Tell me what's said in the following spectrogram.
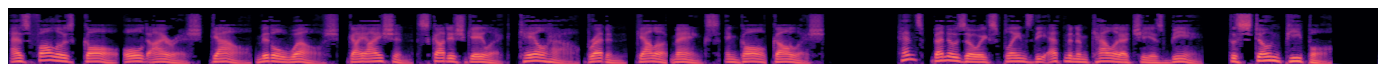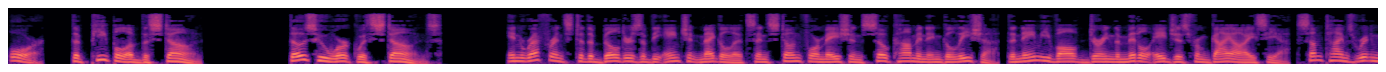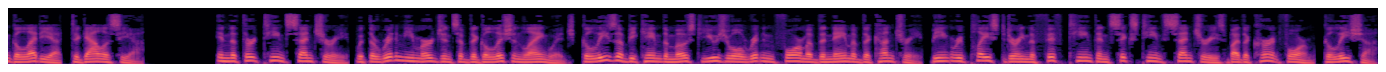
as follows: Gaul, Old Irish, Gal, Middle Welsh, Gaetian, Scottish Gaelic, Cailhau, Breton, Gala, Manx, and Gaul, Gaulish. Hence, Benozzo explains the ethnonym Kalaeci as being the stone people, or the people of the stone, those who work with stones. In reference to the builders of the ancient megaliths and stone formations so common in Galicia, the name evolved during the Middle Ages from Gaiaisia, sometimes written Galetia, to Galicia. In the 13th century, with the written emergence of the Galician language, Galiza became the most usual written form of the name of the country, being replaced during the 15th and 16th centuries by the current form, Galicia.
